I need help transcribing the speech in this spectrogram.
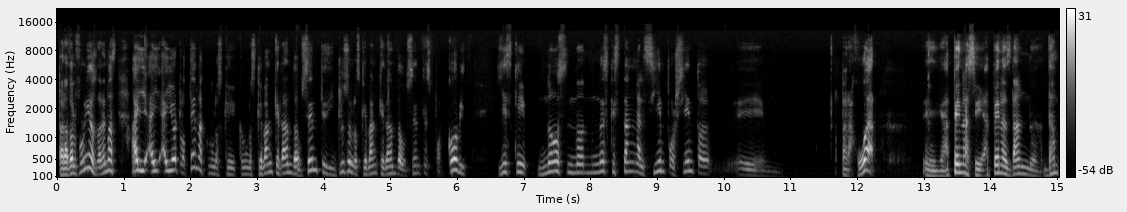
para Adolfo Muñoz. Además, hay, hay, otro tema con los, que, con los que van quedando ausentes, incluso los que van quedando ausentes por COVID, y es que no, no, es que están al 100% eh, para jugar, eh, apenas, apenas dan, dan,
